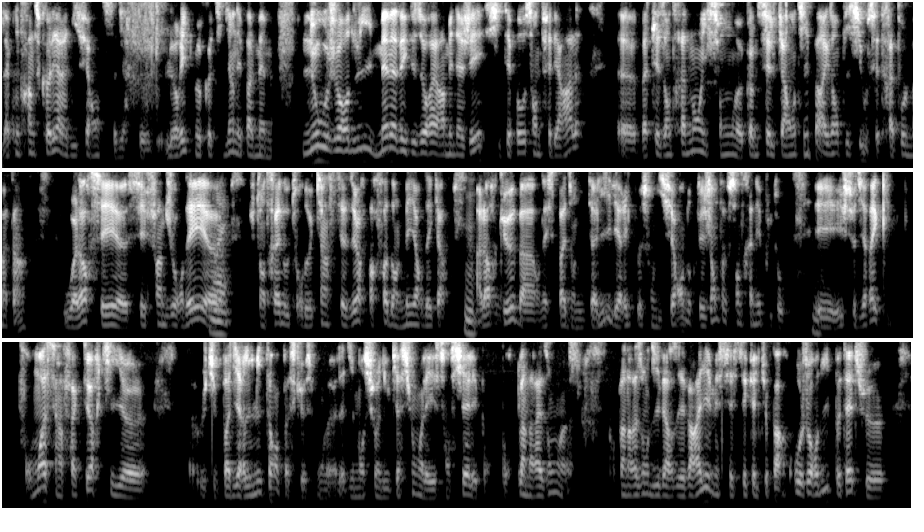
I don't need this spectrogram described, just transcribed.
La contrainte scolaire est différente, c'est-à-dire que le rythme quotidien n'est pas le même. Nous aujourd'hui, même avec des horaires aménagés, si t'es pas au centre fédéral, euh, bah, tes entraînements ils sont euh, comme c'est le cas par exemple ici où c'est très tôt le matin ou alors c'est euh, fin de journée tu t'entraînes autour de 15-16 heures parfois dans le meilleur des cas mm. alors que bah, en Espagne en Italie les rythmes sont différents donc les gens peuvent s'entraîner plus tôt mm. et je te dirais que pour moi c'est un facteur qui je ne vais pas dire limitant parce que la dimension éducation elle est essentielle et pour, pour plein de raisons plein de raisons diverses et variées, mais c'est quelque part aujourd'hui peut-être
